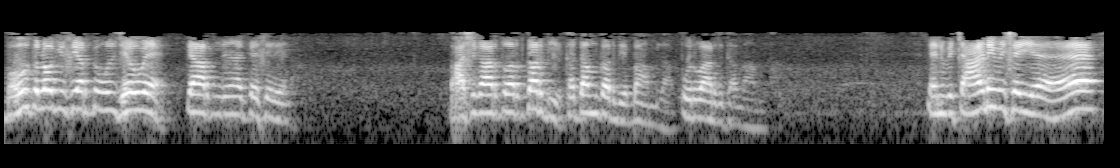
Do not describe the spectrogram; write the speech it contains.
बहुत लोग इसी अर्थ उलझे हुए हैं, क्या अर्थ लेना, कैसे लेना। भाष्यकार तो अर्थ कर दिए, खत्म कर दिए, मामला, पूर्वार्ध का मामला। लेकिन विचारणी विषय यह है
